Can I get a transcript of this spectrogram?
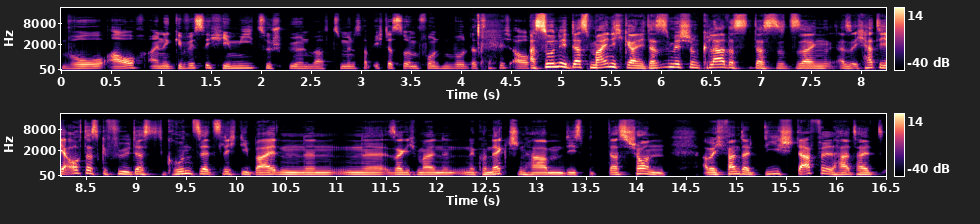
wo auch eine gewisse Chemie zu spüren war. Zumindest habe ich das so empfunden, wo tatsächlich auch. Ach so, nee, das meine ich gar nicht. Das ist mir schon klar, dass das sozusagen, also ich hatte ja auch das Gefühl, dass grundsätzlich die beiden eine, eine sag ich mal, eine, eine Connection haben, dies, das schon. Aber ich fand halt, die Staffel hat halt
